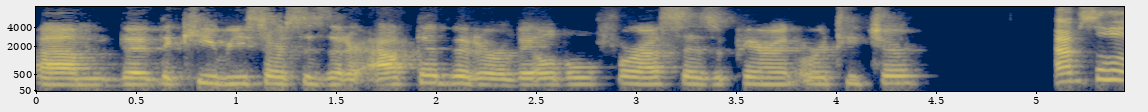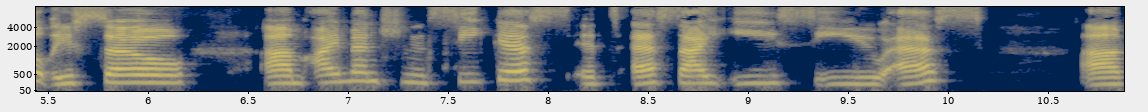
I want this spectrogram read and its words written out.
um, the, the key resources that are out there that are available for us as a parent or a teacher? Absolutely. So um, I mentioned SIECUS. It's S I E C U S. Um,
